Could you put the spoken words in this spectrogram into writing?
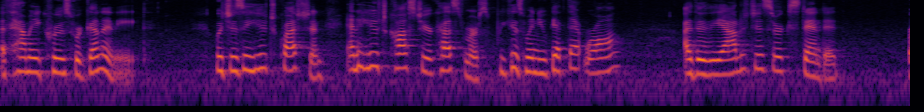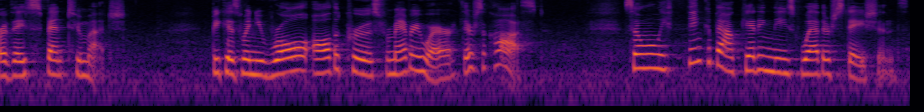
of how many crews we're going to need, which is a huge question and a huge cost to your customers because when you get that wrong, either the outages are extended or they've spent too much. Because when you roll all the crews from everywhere, there's a cost. So when we think about getting these weather stations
